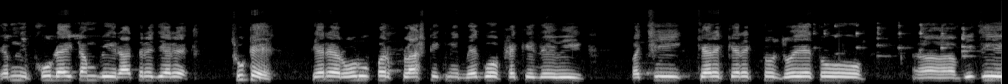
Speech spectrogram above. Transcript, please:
એમની ફૂડ આઇટમ બી રાત્રે જ્યારે છૂટે, ત્યારે રોડ ઉપર પ્લાસ્ટિકની બેગો ફેંકી દેવી. પછી ક્યારેક ક્યારેક તો જોઈએ તો બીજી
